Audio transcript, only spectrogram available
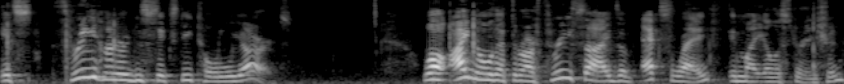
It's 360 total yards. Well, I know that there are three sides of x length in my illustration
